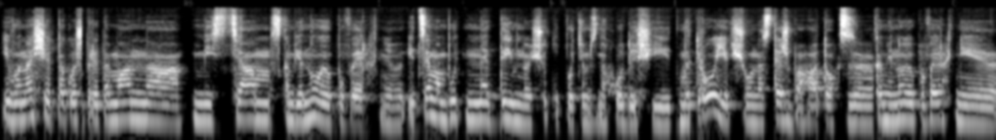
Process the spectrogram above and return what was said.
і вона ще також притаманна місцям з кам'яною поверхнею. І це, мабуть, не дивно, що ти потім знаходиш її в метро, якщо у нас теж багато з кам'яною поверхні,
